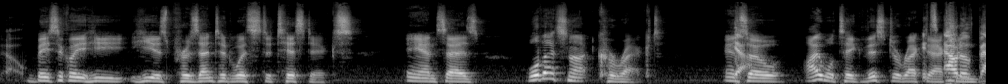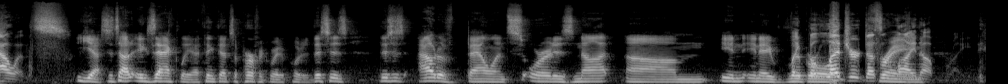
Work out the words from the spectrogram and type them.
No. Basically, he he is presented with statistics and says, "Well, that's not correct," and Yeah. so I will take this direct action. It's action. out of balance. Yes, it's out exactly. I think that's a perfect way to put it. This is this is out of balance, or it is not um, in in a liberal. Like the ledger doesn't frame. line up right.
